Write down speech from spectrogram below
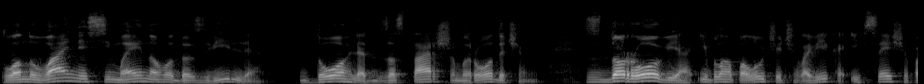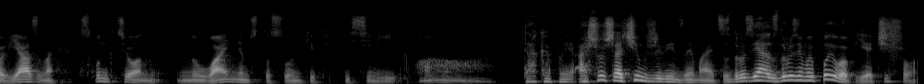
планування сімейного дозвілля, догляд за старшими родичами здоров'я і благополуччя чоловіка і все, що пов'язано з функціонуванням стосунків і сім'ї. Так, а що ж, а чим же він займається? З, друзя, з друзями пиво п'є, чи що?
